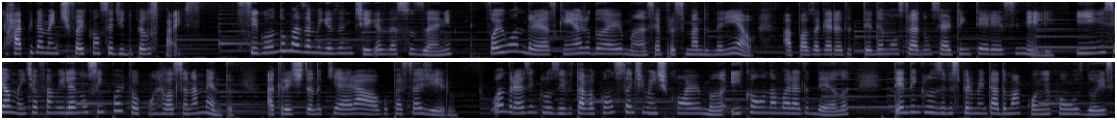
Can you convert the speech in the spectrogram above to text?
rapidamente foi concedido pelos pais. Segundo umas amigas antigas da Suzane, foi o Andreas quem ajudou a irmã a se aproximar do Daniel, após a garota ter demonstrado um certo interesse nele. E inicialmente a família não se importou com o relacionamento, acreditando que era algo passageiro. O Andrés, inclusive, estava constantemente com a irmã e com o namorado dela, tendo inclusive experimentado maconha com os dois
